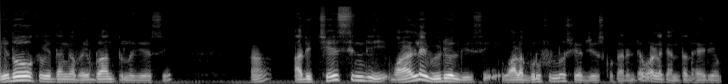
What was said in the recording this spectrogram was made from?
ఏదో ఒక విధంగా భయభ్రాంతులు చేసి అది చేసింది వాళ్ళే వీడియోలు తీసి వాళ్ళ గ్రూపుల్లో షేర్ చేసుకుంటారంటే వాళ్ళకి ఎంత ధైర్యం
